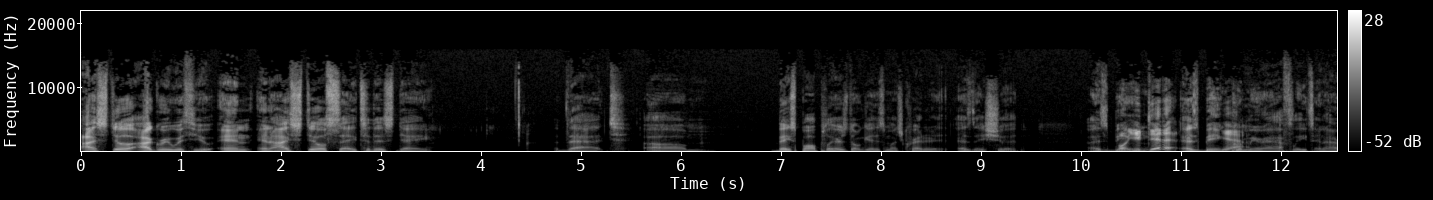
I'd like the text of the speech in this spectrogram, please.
I still I agree with you, and and I still say to this day that um, baseball players don't get as much credit as they should. As being, Well, you did it. as being Yeah. premier athletes, and I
